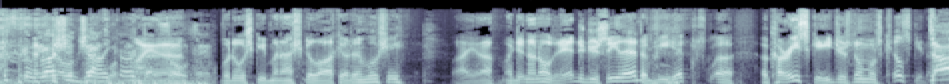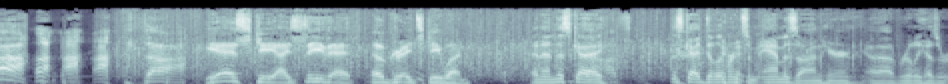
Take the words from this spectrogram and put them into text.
it's the Russian Johnny вот, ну Carter та желтая. Vadoshki Manashkalaka Mushi. I uh, I did not know that. Did you see that? A vehicle, uh, a Kariski just almost Kilski. da Yes, Ski, I see that. Oh, great Ski one. And then this guy, this guy delivering some Amazon here, uh, really has a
